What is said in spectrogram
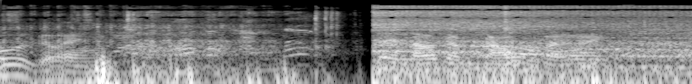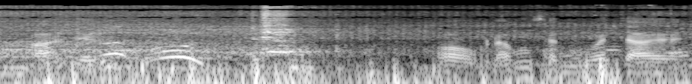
Nè, rồi các bạn. Đây lo cặp cầu các bạn ơi. Ở dữ. Ồ đóng xinh quá trời anh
